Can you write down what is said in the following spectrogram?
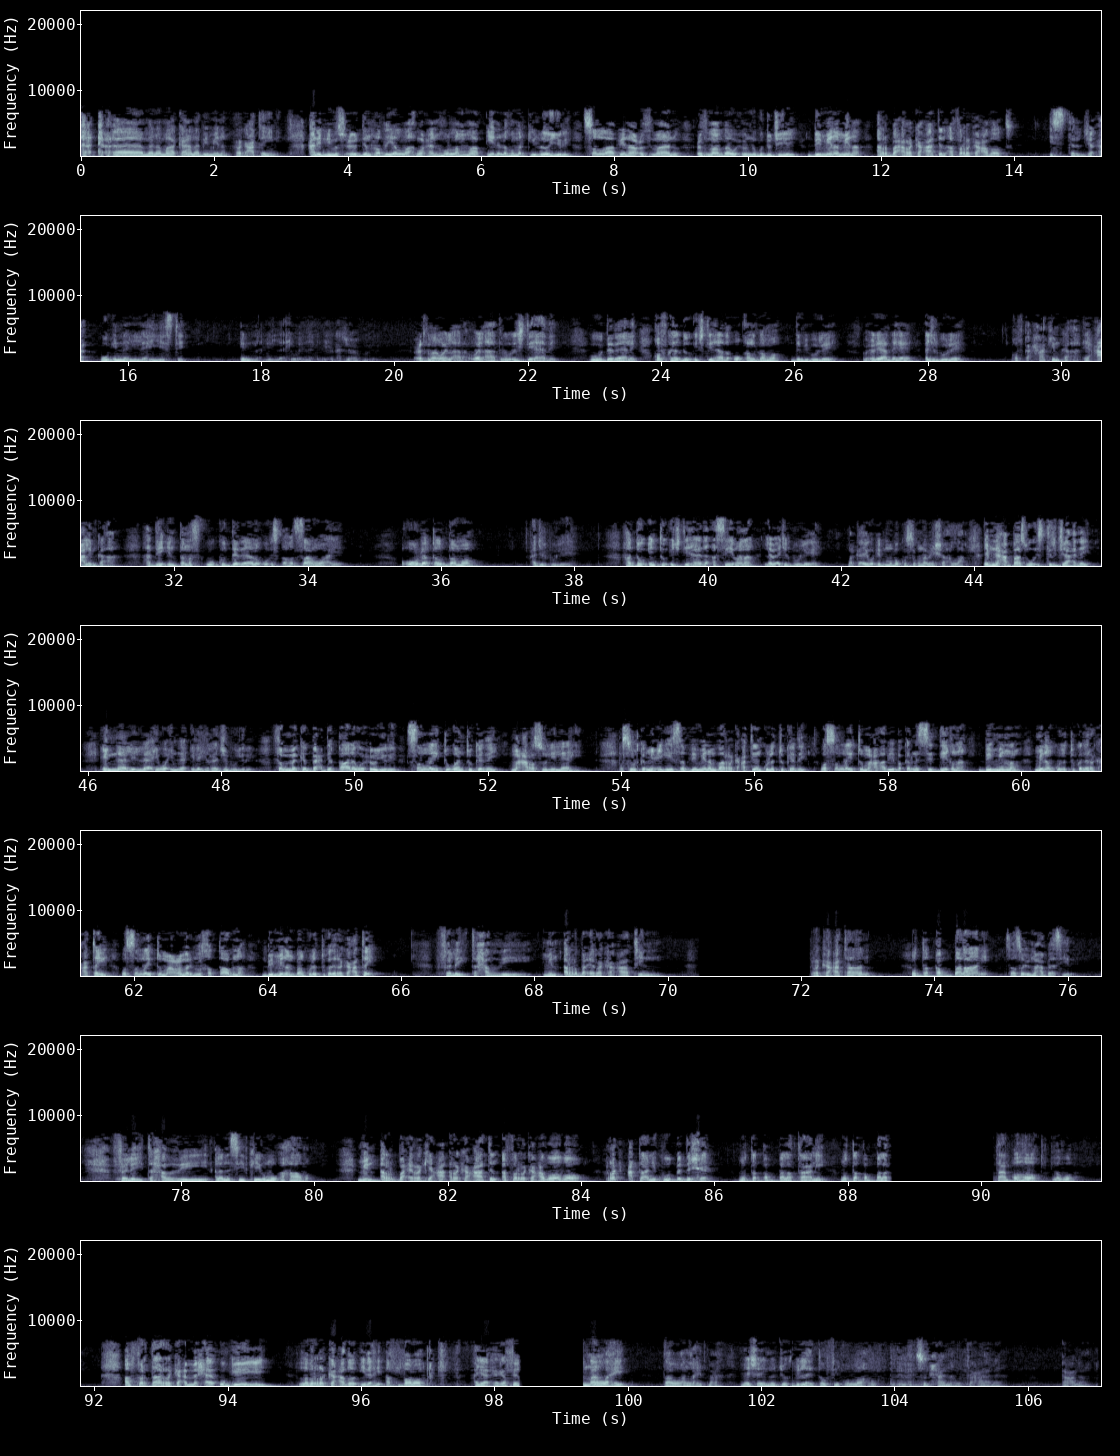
Aamana maa kaana biminan ragcatayni. Can ibni mascuudin radia allaahu canhu lamaa qiila lahu markii loo yiri sallaa binaa cuhmaanu cuhmaan baa wuxuu nagu dujiyey bimina mina arbaca rakacaatin afar rakacadood istarjaca wuu inaa lilaahi yeestay. Ina lilaahi wa inaa ilayhi raajicuun buu yiri cuhmaan way la ahaatay wuu ijtihaaday wuu dadaalay. Qofka hadduu ijtihaado uu qaldamo dembi buu leeyahay. Wuxuu leeyahy andhehe ajir buu leeyahay. Qofka xaakimka ah ee caalimka ah haddii inta nas uu ku dadaalo uu isdhahosaan waaye uudha qaldamo ajir buu leeyahay. Hadduu ijtihaado asiibana laba ajir buu leeyahay marka ayagoo dhib maba ku sugnaba insha allah. Ibni cabaas wuu istirjaacday. Inaa lilaahi wa ilayhi raajin buu yidhi. Uma kabacdi qaala wuxuu yidhi sallaytu waan tukaday maca rasuuliillaahi rasuulka micigiisa biminan baa rakcateen kula tukaday. Wa sallaytu maca abi sidiiqna biminan minan kula tukaday rakcatayn wa sallaytu maca cumar bn khadaabna biminan baan kula tukaday rakcatayn falayta xadii min arbaci rakacaatin rakacataani mutaqabalaani saasuu ibnu cabaas yiri falayta xadii alla nasiibkaygu muu ahaado. Min arbaci rakacaatin afar rakacadoodoo ragcataani kuu bedesha mutaqabalataani mutaqabalataan ahoo lagu afartaa rakaca maxaa u geeyey? Laba rakacadoo ilaahay aqbalo ayaa kaga filnaan lahayd. Taa waan lahayd maca meeshaynu joogto bilahi towfiiq wallahu subxaanahu wa aclam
